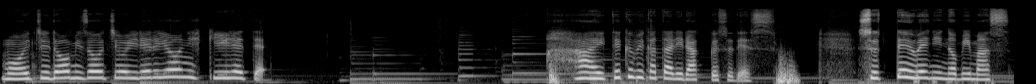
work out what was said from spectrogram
もう一度みぞおちを入れるように引き入れて。はい、手首肩リラックスです。吸って上に伸びます。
